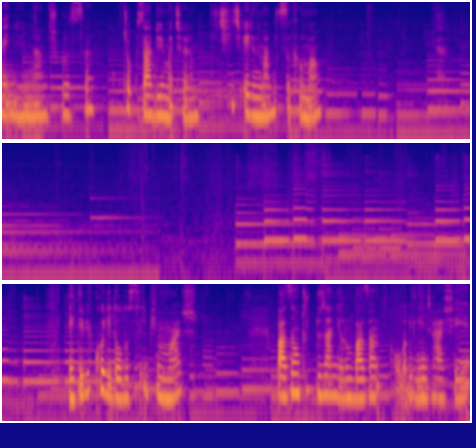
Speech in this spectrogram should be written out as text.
Ve düğümlenmiş burası. Çok güzel düğüm açarım. Hiç hiç erinmem, hiç sıkılmam. Evde bir koli dolusu ipim var. Bazen oturup düzenliyorum, bazen olabildiğince her şeyi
